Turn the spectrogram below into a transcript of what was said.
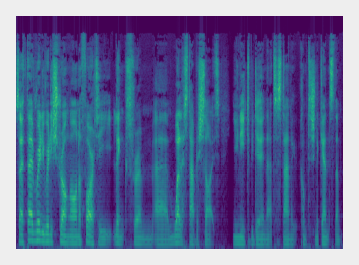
So if they're really, really strong on authority links from um, well-established sites, you need to be doing that to stand a competition against them.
